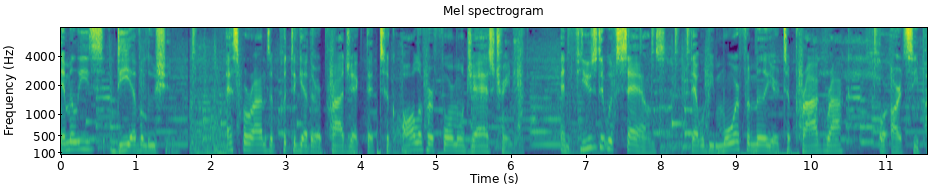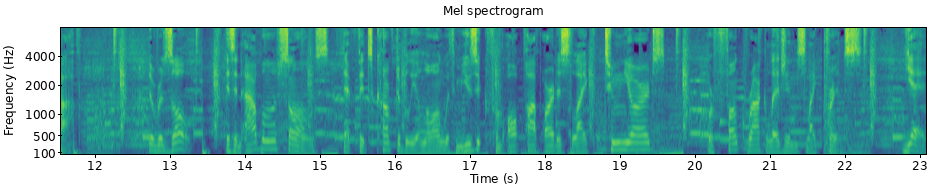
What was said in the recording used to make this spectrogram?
Emily's De Evolution, Esperanza put together a project that took all of her formal jazz training and fused it with sounds that would be more familiar to prog rock or artsy pop. The result is an album of songs that fits comfortably along with music from alt pop artists like Tune Yards or funk rock legends like Prince. Yet,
